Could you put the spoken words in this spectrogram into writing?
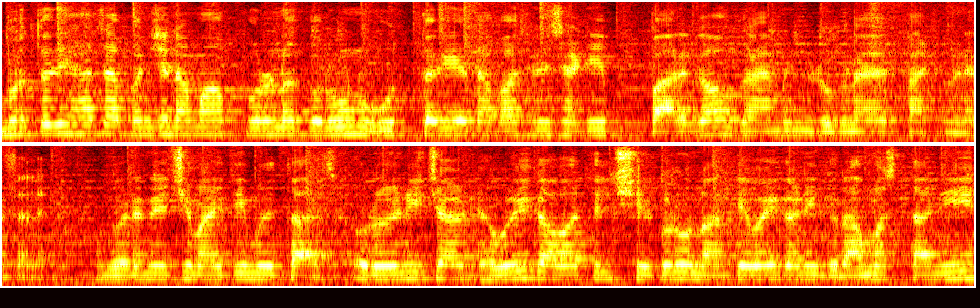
मृतदेहाचा पंचनामा पूर्ण करून उत्तरीय तपासणीसाठी पारगाव ग्रामीण रुग्णालयात पाठवण्यात आलाय. घटनेची माहिती मिळताच रोहिणीच्या ढवळी गावातील शेकडो नातेवाईक आणि ग्रामस्थांनी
